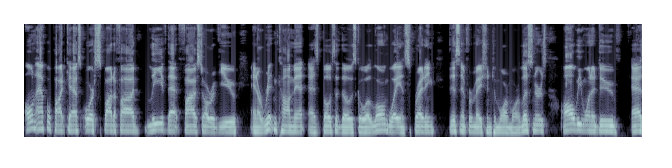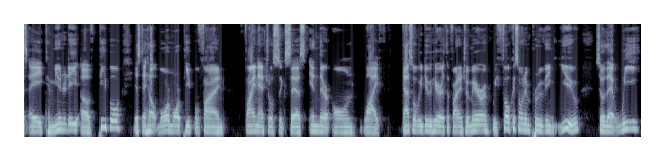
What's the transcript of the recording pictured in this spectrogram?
on Apple Podcasts or Spotify, leave that five star review and a written comment, as both of those go a long way in spreading this information to more and more listeners. All we want to do as a community of people is to help more and more people find financial success in their own life. That's what we do here at the Financial Mirror. We focus on improving you so that we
